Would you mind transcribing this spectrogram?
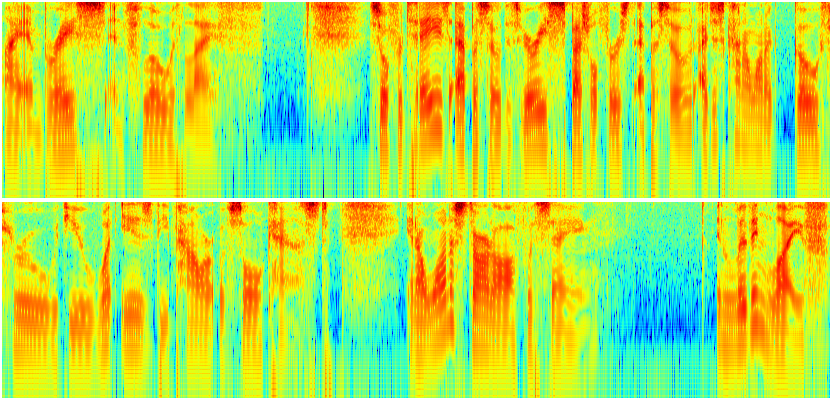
I embrace and flow with life. So, for today's episode, this very special first episode, I just kind of want to go through with you what is the power of Soulcast. And I want to start off with saying, in living life,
